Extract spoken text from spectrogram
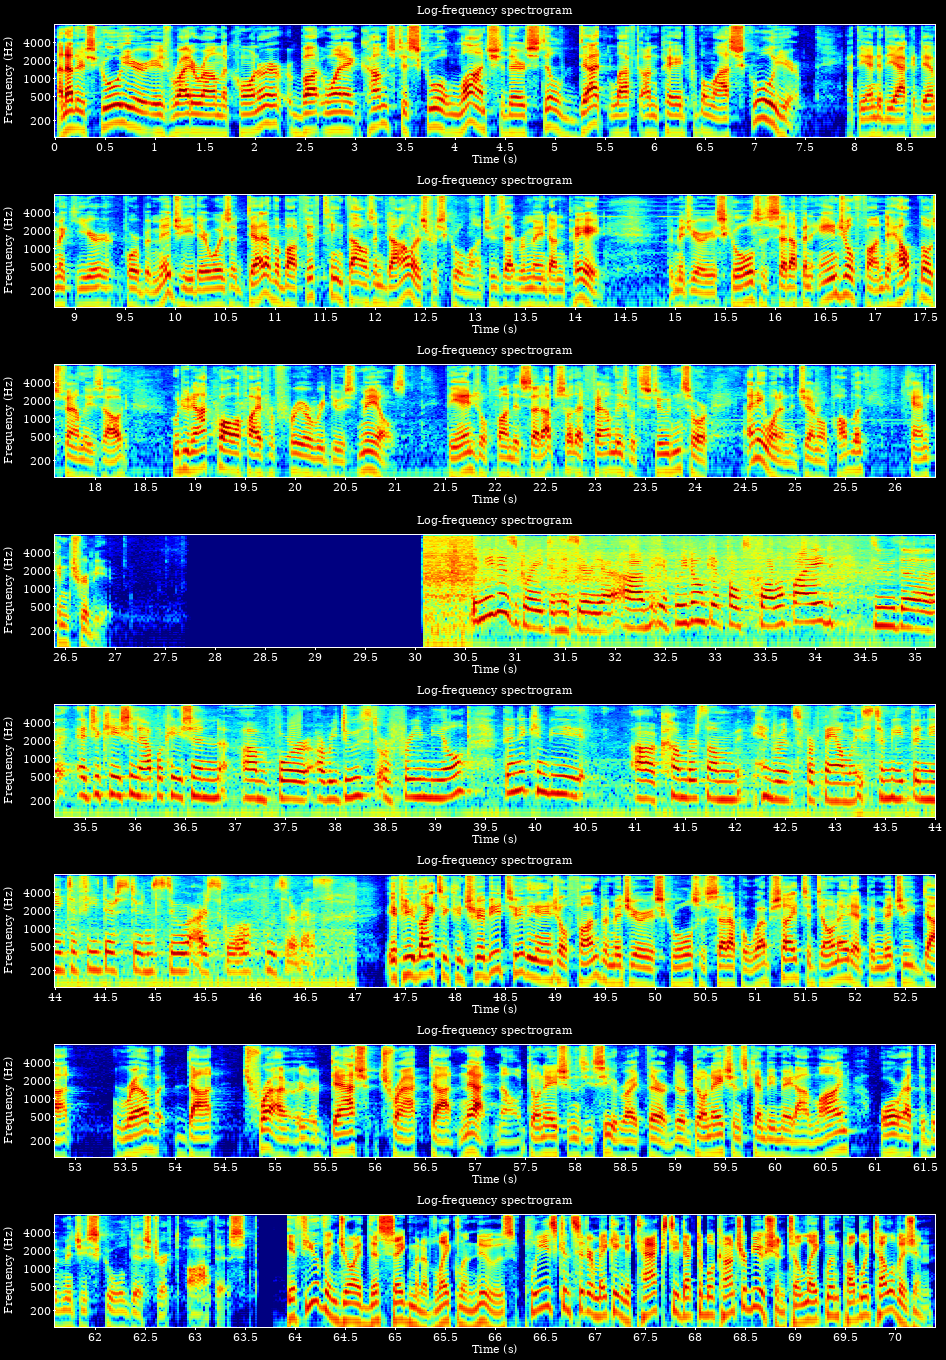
Another school year is right around the corner, but when it comes to school lunch, there's still debt left unpaid from the last school year. At the end of the academic year for Bemidji, there was a debt of about $15,000 for school lunches that remained unpaid. Bemidji Area Schools has set up an angel fund to help those families out who do not qualify for free or reduced meals. The angel fund is set up so that families with students or anyone in the general public can contribute. The need is great in this area. Um, if we don't get folks qualified through the education application um, for a reduced or free meal, then it can be a cumbersome hindrance for families to meet the need to feed their students through our school food service. If you'd like to contribute to the Angel Fund, Bemidji Area Schools has set up a website to donate at bemidji.rev.com track.net. Now, donations, you see it right there. Donations can be made online or at the Bemidji School District office. If you've enjoyed this segment of Lakeland News, please consider making a tax-deductible contribution to Lakeland Public Television.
